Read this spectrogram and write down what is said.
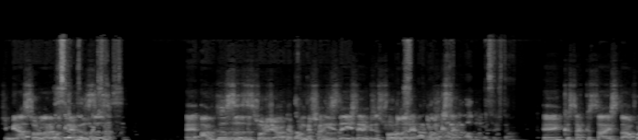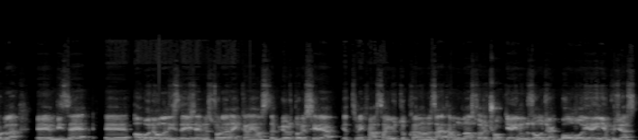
Şimdi biraz sorulara bakacağım. Hızlı hızlı. Ee, abi hızlı hızlı soru cevap yapalım. Lütfen izleyicilerimizin soruları ama kısa aldım mesajı tamam e, kısa kısa estağfurullah e, bize e, abone olan izleyicilerimizin sorularını ekrana yansıtabiliyoruz. Dolayısıyla Yatırım Finansman YouTube kanalına zaten bundan sonra çok yayınımız olacak. Bol bol yayın yapacağız.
